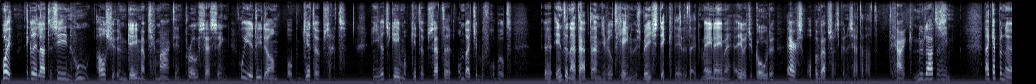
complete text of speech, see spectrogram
Hoi, ik wil je laten zien hoe als je een game hebt gemaakt in processing, hoe je die dan op GitHub zet. En je wilt je game op GitHub zetten omdat je bijvoorbeeld uh, internet hebt en je wilt geen USB stick de hele tijd meenemen. En je wilt je code ergens op een website kunnen zetten. Dat ga ik nu laten zien. Nou, ik heb een, uh,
